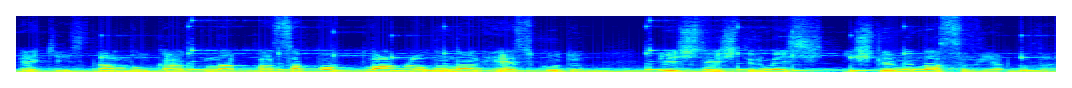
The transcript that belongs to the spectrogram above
Peki İstanbul kartına pasaportla alınan HES kodu eşleştirme iş- işlemi nasıl yapılır?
